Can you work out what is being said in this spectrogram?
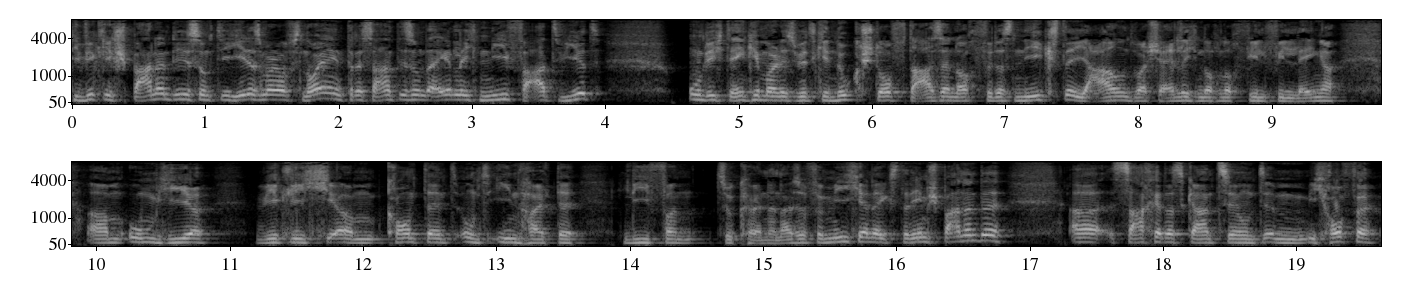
die wirklich spannend ist und die jedes Mal aufs Neue interessant ist und eigentlich nie fad wird. Und ich denke mal, es wird genug Stoff da sein, auch für das nächste Jahr und wahrscheinlich noch, noch viel, viel länger, ähm, um hier wirklich ähm, Content und Inhalte liefern zu können. Also für mich eine extrem spannende äh, Sache das Ganze und ähm, ich hoffe,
